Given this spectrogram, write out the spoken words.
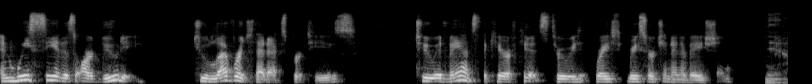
And we see it as our duty to leverage that expertise to advance the care of kids through re- research and innovation. Yeah.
